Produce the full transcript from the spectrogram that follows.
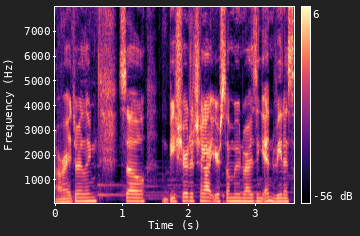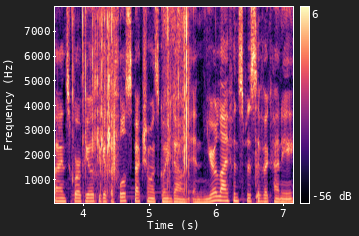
All right, darling? So be sure to check out your Sun, Moon, Rising, and Venus sign, Scorpio, to get the full spectrum what's going down in your life in specific, honey.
